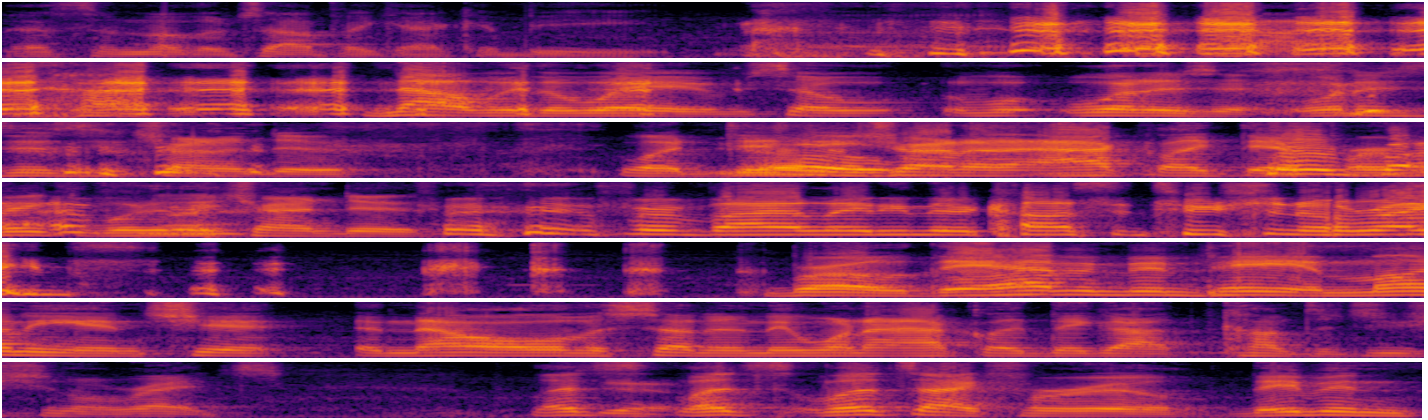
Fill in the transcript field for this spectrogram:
That's another topic I could be uh, not, not, not, with the wave. So, w- what is it? What is Disney trying to do? What Disney Yo, trying to act like they're perfect? what are they trying to do? For, for violating their constitutional rights. Bro, they haven't been paying money and shit, and now all of a sudden they want to act like they got constitutional rights. Let's yeah. let's let's act for real. They've been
